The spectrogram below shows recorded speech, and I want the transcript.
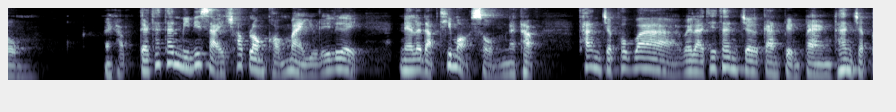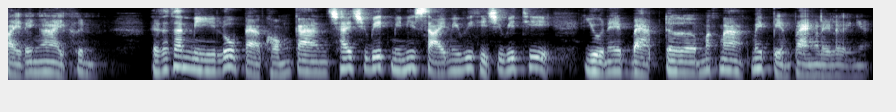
ลงนะครับแต่ถ้าท่านมีนิสัยชอบลองของใหม่อยู่เรื่อยๆ ในระดับที่เหมาะสมนะครับ ท่านจะพบว่าเวลาที่ท่านเจอการเปลี่ยนแปลงท่านจะไปได้ง่ายขึ้น แต่ถ้าท่านมีรูปแบบของการใช้ชีวิตมีนิสัยมีวิถีชีวิตที่อยู่ในแบบเดิมมาก ๆ ไม่เปลี่ยนแปลงอะไรเลยเนี่ย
